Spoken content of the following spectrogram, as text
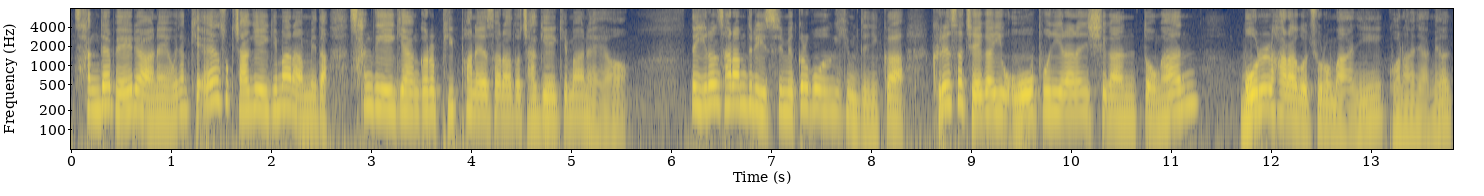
상대 배려 안 해요. 그냥 계속 자기 얘기만 합니다. 상대 얘기한 거를 비판해서라도 자기 얘기만 해요. 근데 이런 사람들이 있으면 끌고 가기 힘드니까 그래서 제가 이 5분이라는 시간 동안 뭘 하라고 주로 많이 권하냐면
